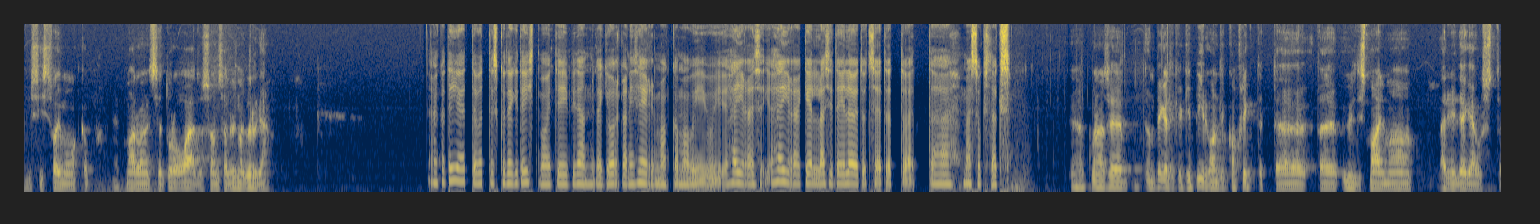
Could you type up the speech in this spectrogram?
mis siis toimuma hakkab, et ma arvan, et see turuvajadus on seal üsna kõrge. aga teie ettevõttes kuidagi teistmoodi ei pidanud midagi organiseerima hakkama või, või häire, häirekellasid ei löödud seetõttu, et äh, mässuks läks? Kuna see on tegelikult ikkagi piirkondlik konflikt, et ta üldist maailma äritegevust,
